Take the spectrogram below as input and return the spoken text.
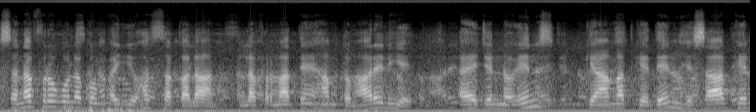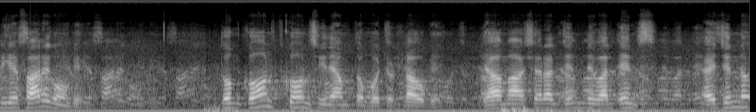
سنفرغ لکم ایوہ الثقلان۔ اللہ فرماتے ہیں، ہم تمہارے لیے، اے جن و انس، قیامت کے دن حساب کے لیے فارغ ہوں گے۔ تم کون کون سی نعمتوں کو چٹلاؤ گے؟ یا معاشر الجن والانس، اے جن و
